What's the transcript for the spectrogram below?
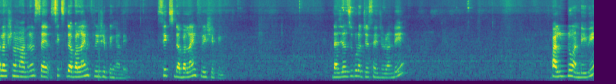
కలెక్షన్లో మాత్రం six double nine free shipping అండి. Six double nine free shipping. డజల్స్ కూడా వచ్చేసాయి చూడండి. పళ్ళు అండి ఇది.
